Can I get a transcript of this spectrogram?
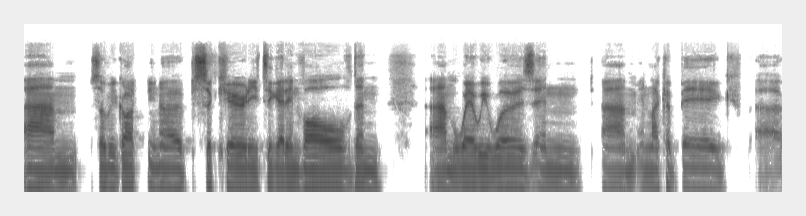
Um, so we got you know security to get involved and um, where we were is in um, in like a big uh,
